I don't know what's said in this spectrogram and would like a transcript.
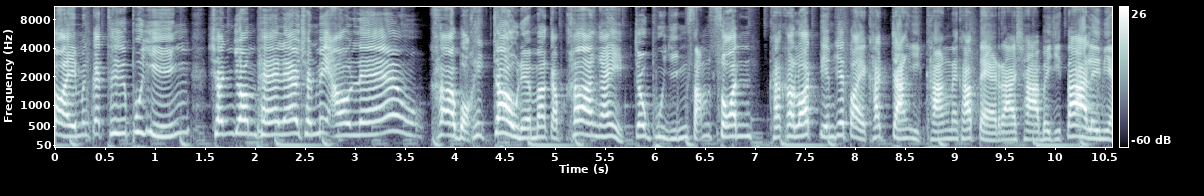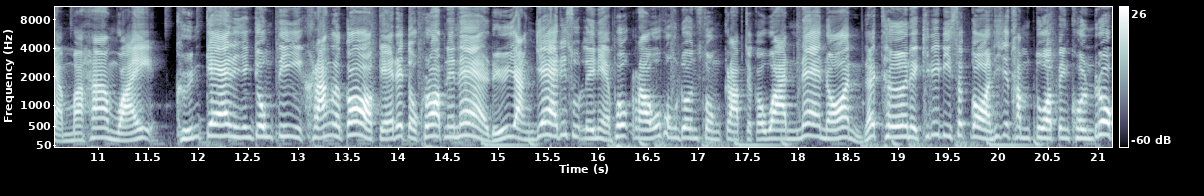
ต่อยมันกระทืบผู้หญิง ฉันยอมแพ้แล้วฉันไม่เอาแล้ว ข้าบอกให้เจ้าเนี่ยมากับข้าไง เจ้าผู้หญิงซ้ำซน คาคารอตเตรียมจะต่อยคัดจังอีกครั้งนะครับ แต่ราชาเบจิต้าเลยเนี่ยมาห้ามไว้ ขืนแกเนี่ยยังโจมตีอีกครั้งแล้วก็แกได้ตกรอบแน่ๆ หรืออย่างแย่ที่สุดเลยเนี่ย พวกเราก็คงโดนส่งกลับจักรวาลแน่นอน และเธอเนี่ยคิดได้ดีซะก่อนที่จะทำตัวเป็นคนโรค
